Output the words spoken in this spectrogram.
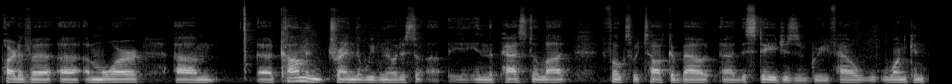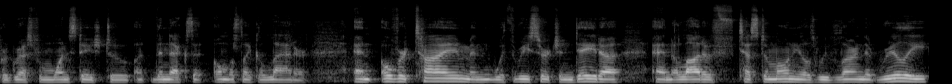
part of a a, a more um, a common trend that we've noticed uh, in the past a lot folks would talk about uh, the stages of grief how one can progress from one stage to uh, the next almost like a ladder and over time and with research and data and a lot of testimonials we've learned that really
